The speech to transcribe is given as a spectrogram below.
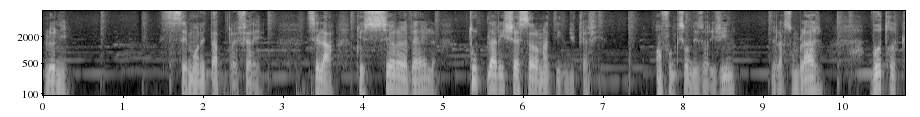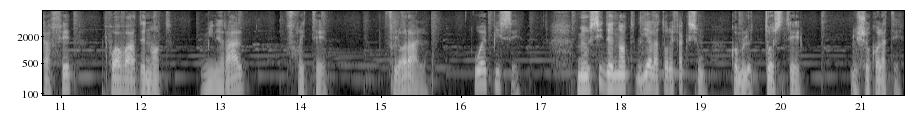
le nez. C'est mon étape préférée. C'est là que se révèle toute la richesse aromatique du café. En fonction des origines, de l'assemblage, votre café pour avoir des notes minérales, fruitées, florales ou épicées, mais aussi des notes liées à la torréfaction, comme le toasté, le chocolaté.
